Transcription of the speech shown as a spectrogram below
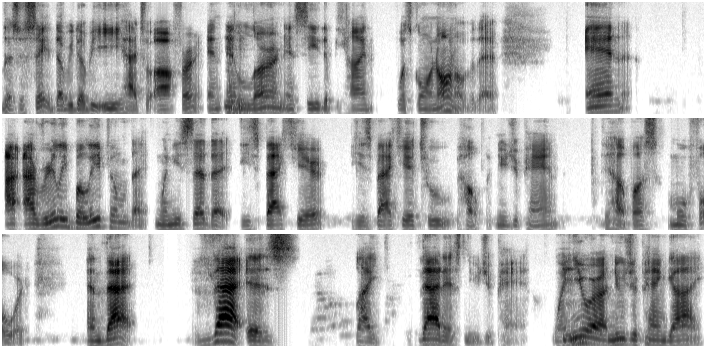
let's just say WWE had to offer and, and Mhm. learn and see the behind what's going on over there. And I, I really believe him that when he said that he's back here, he's back here to help New Japan, to help us move forward. And that that is like that is New Japan. When Mhm. you are a New Japan guy,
